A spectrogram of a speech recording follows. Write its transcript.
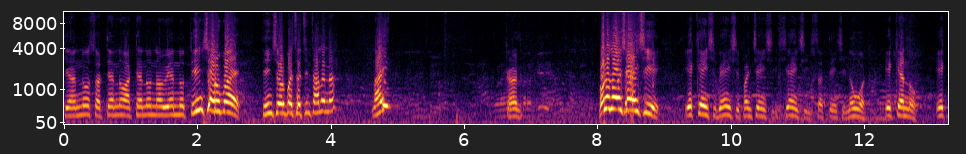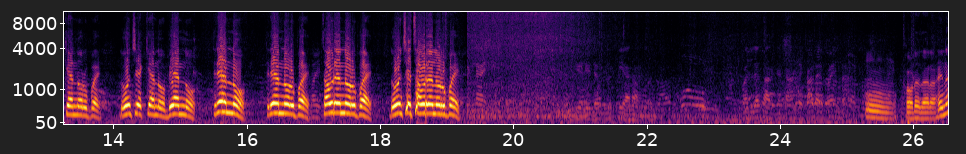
शहाण्णव सत्त्याण्णव अठ्ठ्याण्णव नव्याण्णव तीनशे रुपये तीनशे रुपये सचिन चालेल ना? नाही? काय बोला दोनशे ऐंशी. एक्क्याऐंशी ब्याऐंशी पंच्याऐंशी शहाऐंशी सत्याऐंशी नव्वद एक्क्याण्णव एक्क्याण्णव रुपये दोनशे एक्क्याण्णव ब्याण्णव त्र्याण्णव त्र्याण्णव रुपये चौऱ्याण्णव रुपये दोनशे चौऱ्याण्णव रुपये बदल्यासारखे कांदे काढायला पाहिजे ना हम्म, थोडं जरा आहे ना?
